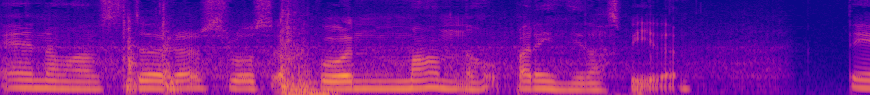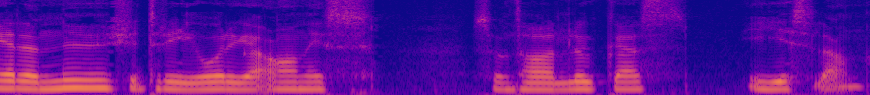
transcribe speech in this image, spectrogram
En av hans dörrar slås upp och en man hoppar in i lastbilen. Det är den nu 23-åriga Anis som tar Lukas i gisslan.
